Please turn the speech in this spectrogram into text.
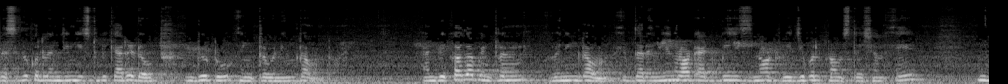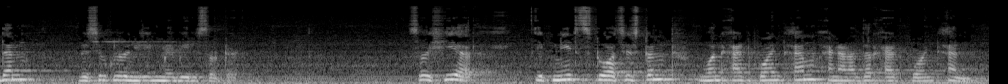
reciprocal ranging is to be carried out due to intervening ground. And because of intervening ground, if the ranging rod at B is not visible from station A, then reciprocal ranging may be resorted. So here it needs two assistant, one at point M and another at point N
